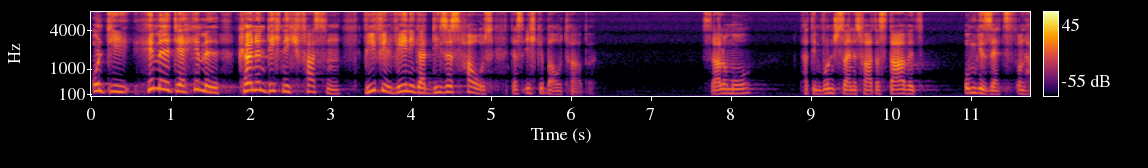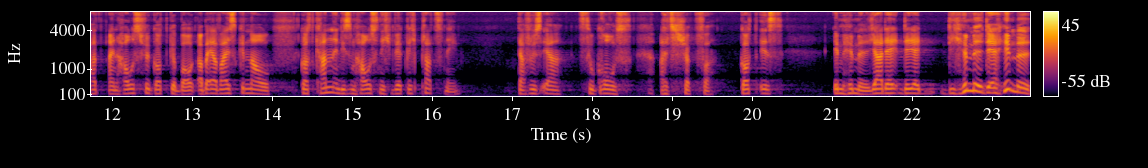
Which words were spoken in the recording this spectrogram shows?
und die Himmel der Himmel können dich nicht fassen, wie viel weniger dieses Haus, das ich gebaut habe. Salomo hat den Wunsch seines Vaters David umgesetzt und hat ein Haus für Gott gebaut, aber er weiß genau, Gott kann in diesem Haus nicht wirklich Platz nehmen. Dafür ist er zu groß als Schöpfer. Gott ist im Himmel. Ja, der, der, die Himmel der Himmel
